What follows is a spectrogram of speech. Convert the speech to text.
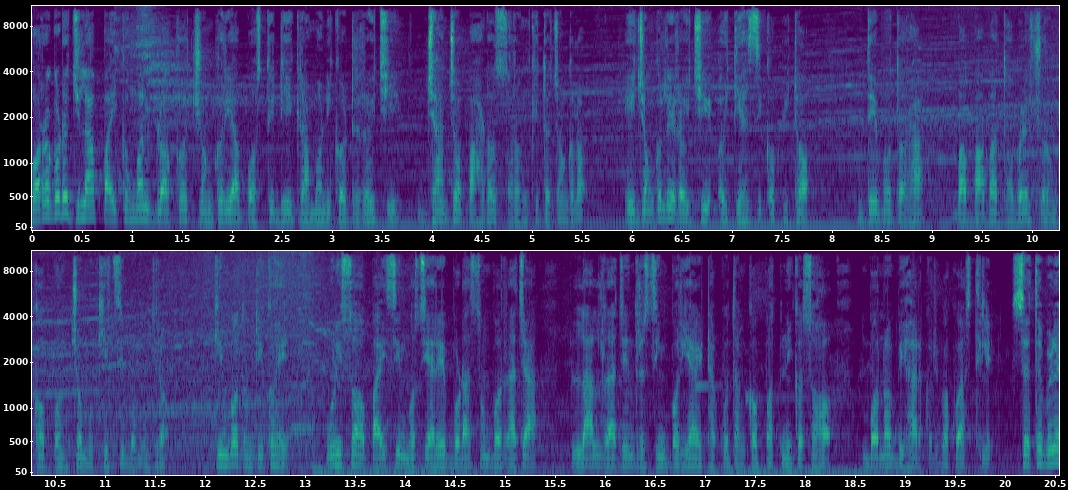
ବରଗଡ଼ ଜିଲ୍ଲା ପାଇକମାଲ ବ୍ଲକ ଚଙ୍କରିଆ ବସ୍ତିଡି ଗ୍ରାମ ନିକଟରେ ରହିଛି ଝାଞ୍ଜ ପାହାଡ଼ ସଂରକ୍ଷିତ ଜଙ୍ଗଲ ଏହି ଜଙ୍ଗଲରେ ରହିଛି ଐତିହାସିକ ପୀଠ ଦେବଦରା ବା ବାବା ଧବଳେଶ୍ୱରଙ୍କ ପଞ୍ଚମୁଖୀ ଶିବ ମନ୍ଦିର କିମ୍ବଦନ୍ତୀ କହେ ଉଣେଇଶହ ବାଇଶ ମସିହାରେ ବୋଡ଼ାସମ୍ବର ରାଜା ଲାଲ ରାଜେନ୍ଦ୍ର ସିଂ ବରିହା ଏଠାକୁ ତାଙ୍କ ପତ୍ନୀଙ୍କ ସହ ବନ ବିହାର କରିବାକୁ ଆସିଥିଲେ ସେତେବେଳେ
